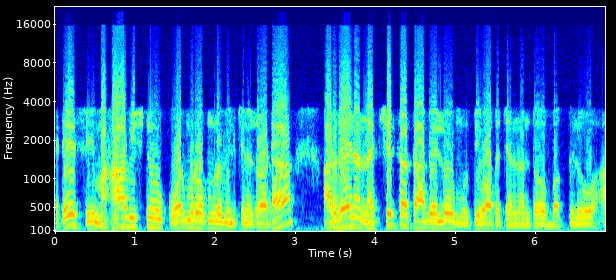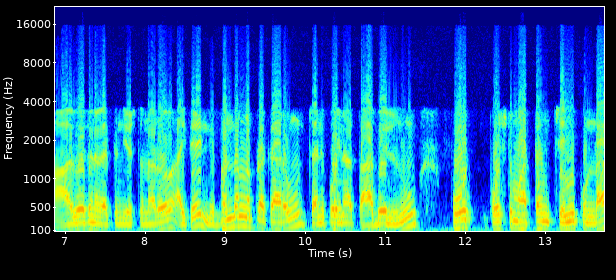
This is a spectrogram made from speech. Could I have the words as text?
అయితే శ్రీ మహావిష్ణువు కూర్మ రూపంలో వెలిచిన చోట అరుదైన నక్షత్ర తాబేళ్ళు మృత్యువాత చెందడంతో భక్తులు ఆవేదన వ్యక్తం చేస్తున్నారు. అయితే నిబంధనల ప్రకారం చనిపోయిన తాబేళ్ళను పోస్ట్ మార్టం చేయకుండా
